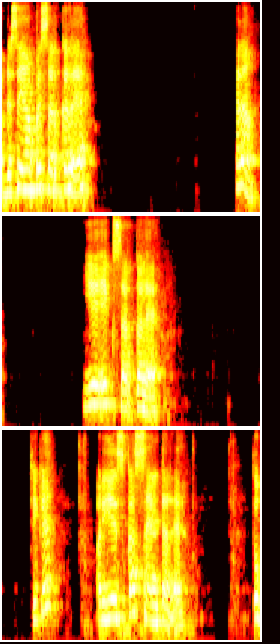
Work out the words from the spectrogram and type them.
अब जैसे यहाँ पे सर्कल है है ना? ये एक सर्कल है, ठीक है? और ये इसका सेंटर है। तो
